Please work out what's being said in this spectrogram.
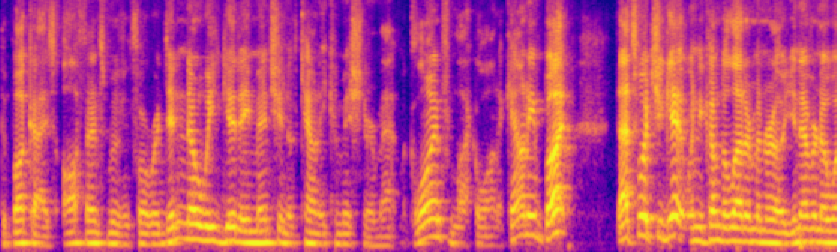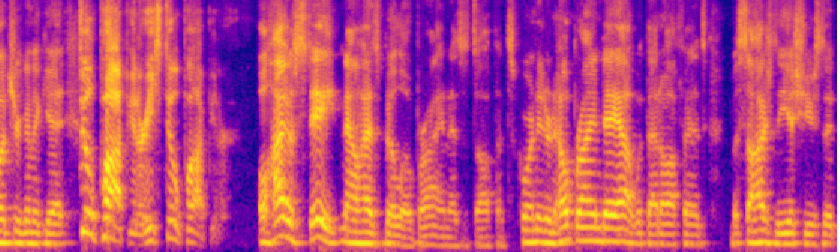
the Buckeyes offense moving forward. Didn't know we'd get a mention of County Commissioner Matt McGloin from Lackawanna County, but that's what you get when you come to Lettermen Row. You never know what you're going to get. Still popular. He's still popular. Ohio State now has Bill O'Brien as its offensive coordinator to help Ryan Day out with that offense, massage the issues that,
